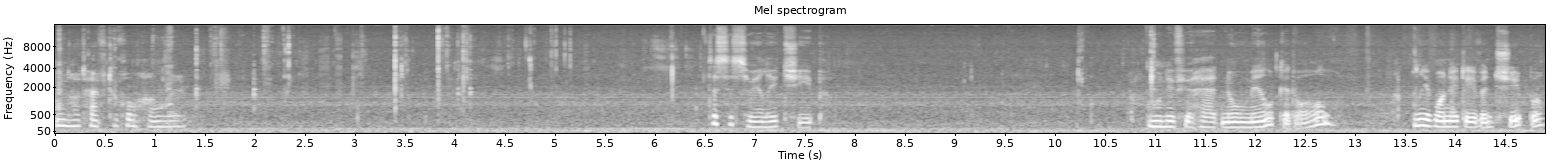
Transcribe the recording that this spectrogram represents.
and not have to go hungry. This is really cheap. And if you had no milk at all, and you want it even cheaper,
